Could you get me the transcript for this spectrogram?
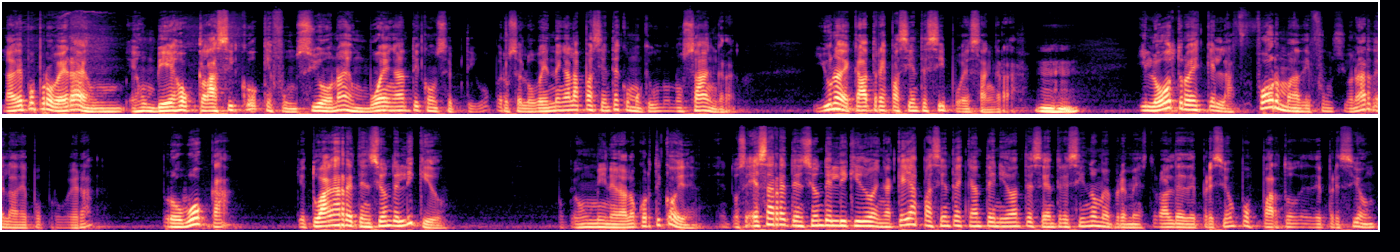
La Depo-Provera es un, es un viejo clásico que funciona, es un buen anticonceptivo, pero se lo venden a las pacientes como que uno no sangra. Y una de cada tres pacientes sí puede sangrar. Y lo otro es que la forma de funcionar de la Depo-Provera provoca que tú hagas retención del líquido, porque es un mineralocorticoide. Entonces, esa retención del líquido en aquellas pacientes que han tenido antecedentes de síndrome premenstrual, de depresión postparto, de depresión,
